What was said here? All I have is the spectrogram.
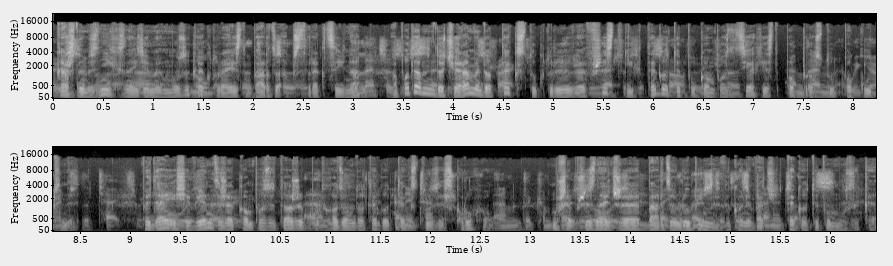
W każdym z nich znajdziemy muzykę, która jest bardzo abstrakcyjna, a potem docieramy do tekstu, który we wszystkich tego typu kompozycjach jest po prostu pokutny. Wydaje się więc, że kompozytorzy podchodzą do tego tekstu ze skruchą. Muszę przyznać, że bardzo lubimy wykonywać tego typu muzykę.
